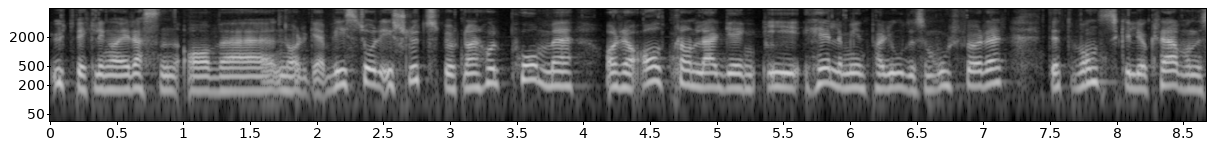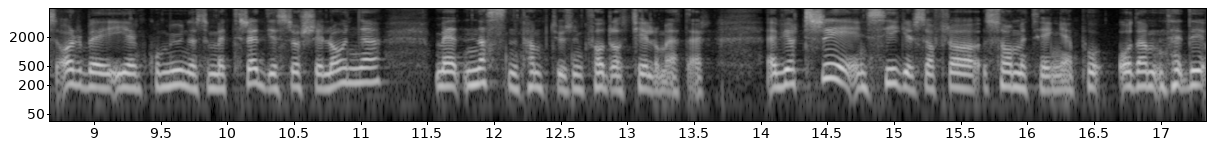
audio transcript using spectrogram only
utviklinga i resten av eh, Norge. Vi står i sluttspurten. Jeg har holdt på med arealplanlegging i hele min periode som ordfører. Det er et vanskelig og krevende arbeid i en kommune som er tredje størst i landet, med nesten 5000 kvadratkilometer. Eh, vi har tre innsigelser fra Sametinget, på, og de, de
